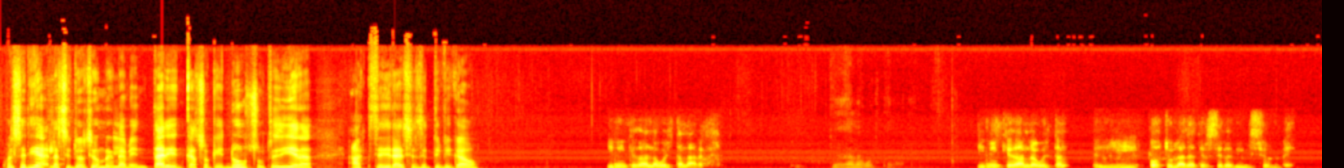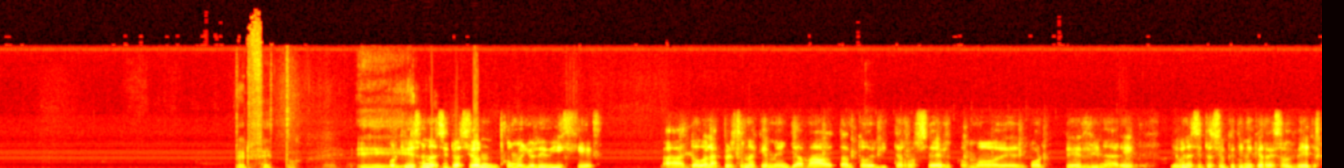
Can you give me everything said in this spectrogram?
¿Cuál sería la situación reglamentaria en caso que no sucediera acceder a ese certificado? Tienen que dar la vuelta larga. Da la vuelta. Tienen que dar la vuelta y postular a tercera división B. Perfecto. Eh, Porque es una situación, como yo le dije a todas las personas que me han llamado, tanto del ITE Rosel como de Deportes Linares, es una situación que tiene que resolver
